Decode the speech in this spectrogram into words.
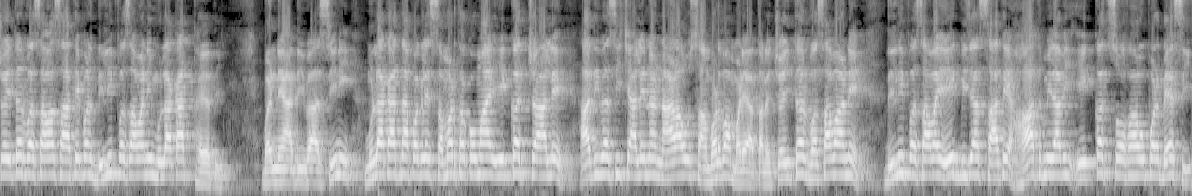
ચૈતર વસાવા સાથે પણ દિલીપ વસાવાની મુલાકાત થઈ હતી. બંને આદિવાસીની મુલાકાતના પગલે સમર્થકોમાં એક જ ચાલે. આદિવાસી ચાલેના નાળાઓ સાંભળવા મળ્યા હતા અને ચૈતર વસાવા અને દિલીપ વસાવાએ એકબીજા સાથે હાથ મિલાવી એક જ સોફા ઉપર બેસી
